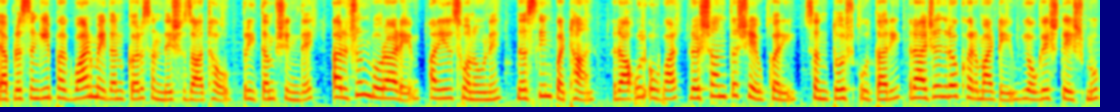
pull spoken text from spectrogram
याप्रसंगी भगवान मेदनकर संदेश जाधव प्रीतम शिंदे अर्जुन बोराडे अनिल सोनवणे नसीम पठाण राहुल ओव्हाळ प्रशांत शेवकरी संतोष उतारी राजेंद्र खरमाटे योगेश देशमुख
